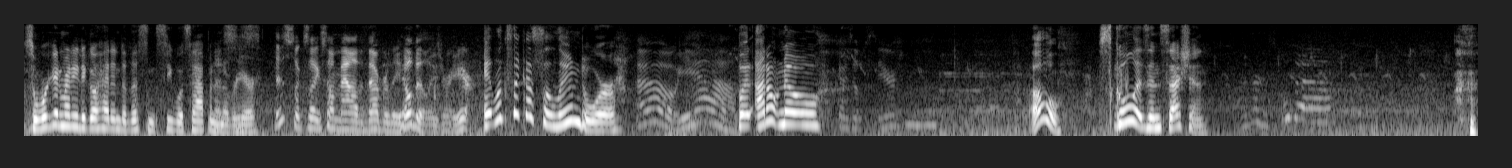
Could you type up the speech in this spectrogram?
So we're getting ready to go head into this and see what's happening This over is- here. This looks like something out of the Beverly Hillbillies right here. It looks like a saloon door, Oh, yeah. but I don't know. Goes upstairs. Oh, school is in session. I heard a school bell.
